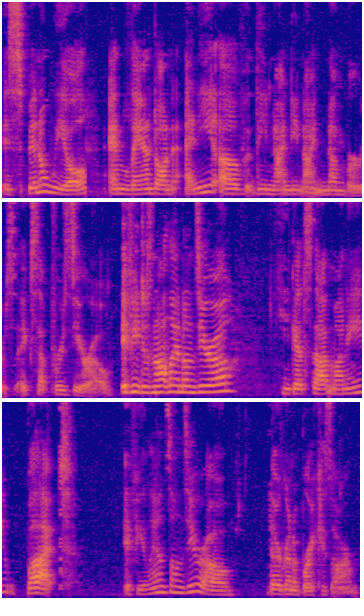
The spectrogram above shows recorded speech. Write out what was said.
is spin a wheel and land on any of the 99 numbers except for zero. If he does not land on zero, he gets that money, but if he lands on zero, they're gonna break his arm.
